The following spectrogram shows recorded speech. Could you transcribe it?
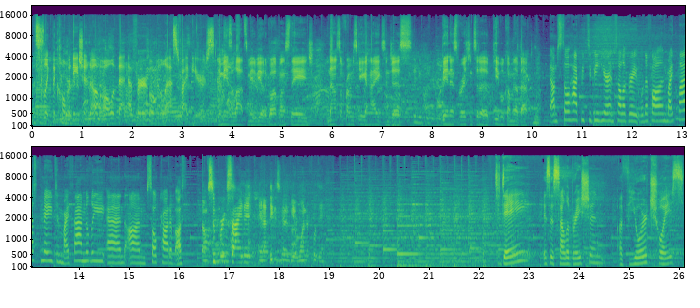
This is like the culmination of all of that effort over the last five years. It means a lot to me to be able to go up on stage, announce I'm from Muskegon Heights, and just be an inspiration to the people coming up after me. I'm so happy to be here and celebrate with all of my classmates and my family, and I'm so proud of us. I'm super excited, and I think it's going to be a wonderful day. Today is a celebration of your choice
